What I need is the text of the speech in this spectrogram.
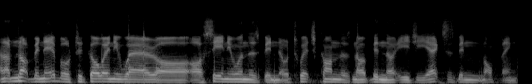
and I've not been able to go anywhere or, or see anyone. There's been no TwitchCon, there's not been no EGX, there's been nothing.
